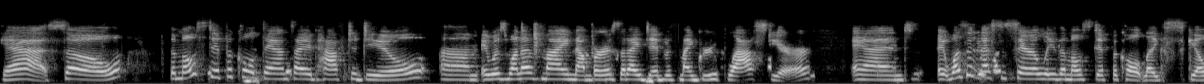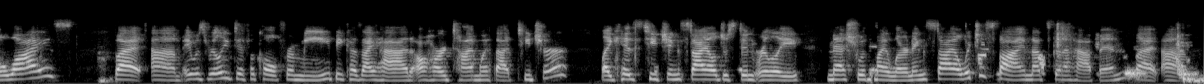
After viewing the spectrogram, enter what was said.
Yeah, so the most difficult dance I'd have to do, um, it was one of my numbers that I did with my group last year, and it wasn't necessarily the most difficult, like skill wise, but um, it was really difficult for me because I had a hard time with that teacher. Like his teaching style just didn't really mesh with my learning style, which is fine. That's going to happen. But um,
